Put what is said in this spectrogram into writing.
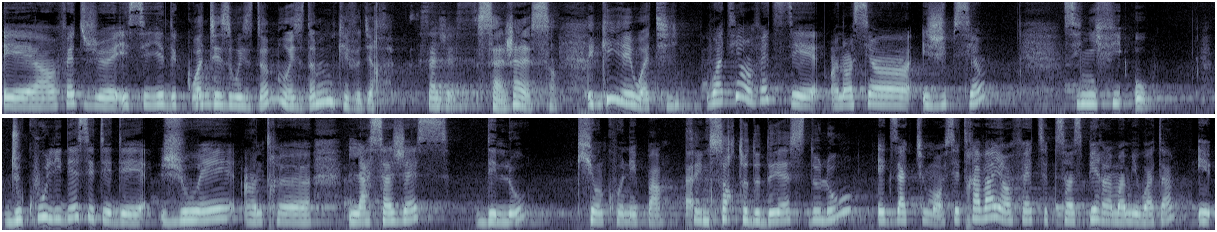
Et euh, en fait, je essayais de... What is wisdom? Wisdom qui veut dire Sagesse. Sagesse. Et qui est Wati? Wati, en fait, c'est un ancien égyptien, signifie eau. Du coup, l'idée, c'était de jouer entre la sagesse de l'eau qui on ne connaît pas. C'est une sorte de déesse de l'eau? Exactement. Ce travail, en fait, s'inspire à Mamiwata. Et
